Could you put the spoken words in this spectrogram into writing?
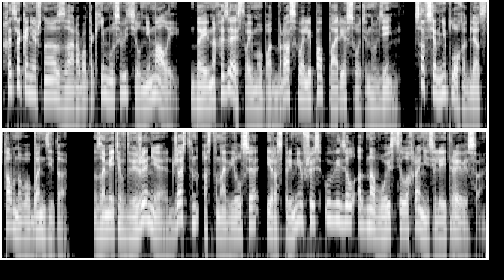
Хотя, конечно, заработок ему светил немалый. Да и на хозяйство ему подбрасывали по паре сотен в день. Совсем неплохо для отставного бандита. Заметив движение, Джастин остановился и, распрямившись, увидел одного из телохранителей Трэвиса.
